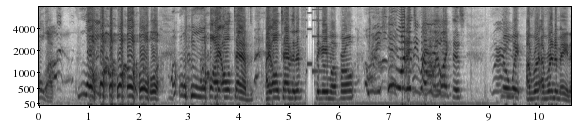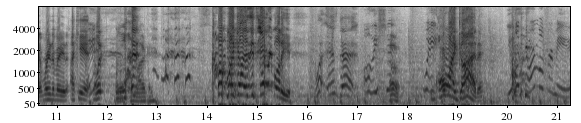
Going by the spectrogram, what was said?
Hold up. Whoa! Whoa! Whoa! I alt tabbed. I alt tabbed and it f***ed the game up, bro. Holy shit! What is Wait, probably like this? Where No, wait. I'm run I'm running to main. I'm running to main. I can't. What? What? Oh my god, it's everybody! What is that? Holy shit! Oh. Wait, Oh my god! you look normal for me.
